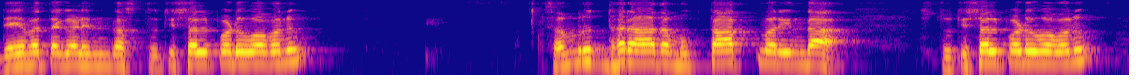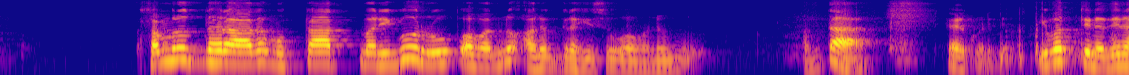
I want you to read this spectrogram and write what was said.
ದೇವತೆಗಳಿಂದ ಸ್ತುತಿಸಲ್ಪಡುವವನು, ಸಮೃದ್ಧರಾದ ಮುಕ್ತಾತ್ಮರಿಂದ ಸ್ತುತಿಸಲ್ಪಡುವವನು, ಸಮೃದ್ಧರಾದ ಮುಕ್ತಾತ್ಮರಿಗೂ ರೂಪವನ್ನು ಅನುಗ್ರಹಿಸುವವನು ಅಂತ ಹೇಳ್ಕೊಂಡಿದ್ದೆ. ಇವತ್ತಿನ ದಿನ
